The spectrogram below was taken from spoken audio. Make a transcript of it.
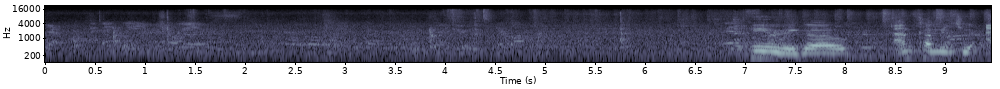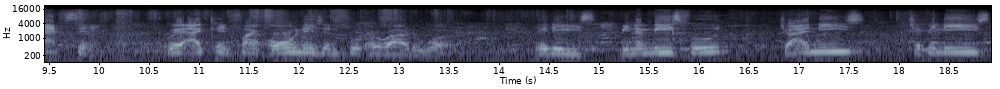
Yeah. Here we go. I'm coming to Accent, where I can find all Asian food around the world. It is Vietnamese food, Chinese, Japanese,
